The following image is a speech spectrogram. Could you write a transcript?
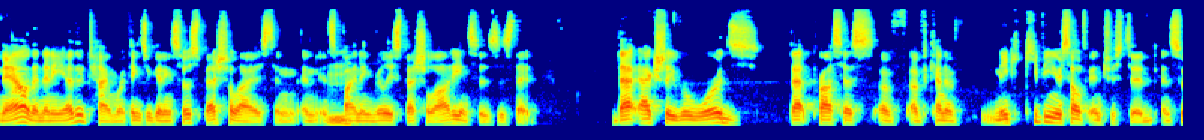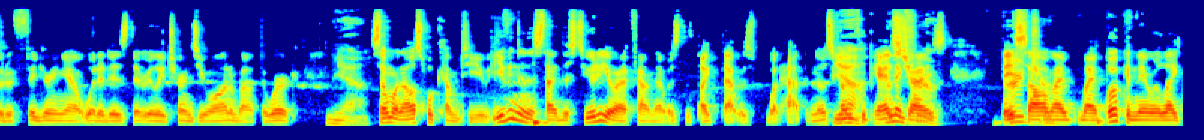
now than any other time where things are getting so specialized and, and it's Mm. finding really special audiences is that that actually rewards that process of, of kind of make, keeping yourself interested and sort of figuring out what it is that really turns you on about the work. Yeah. Someone else will come to you. Even inside the studio, I found that was like that was what happened. Those Kung Fu Panda that's true. guys, they Very saw true. my, my book and they were like,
